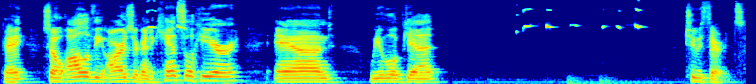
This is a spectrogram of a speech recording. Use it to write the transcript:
Okay, so all of the R's are going to cancel here, and we will get 2 thirds.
